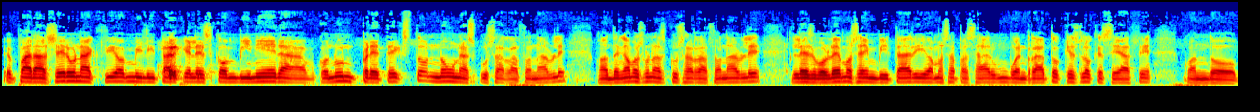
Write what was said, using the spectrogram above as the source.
eh, para hacer una acción militar que les conviniera con un pretexto, no una excusa razonable. Cuando tengamos una excusa razonable, les volvemos a invitar y vamos a pasar un buen rato, que es lo que se hace cuando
